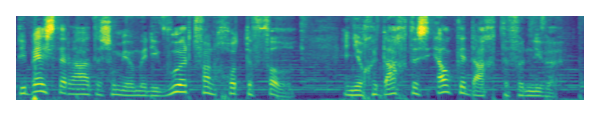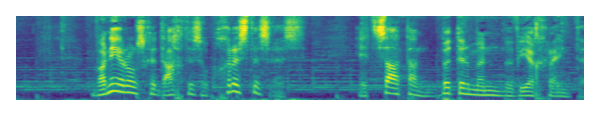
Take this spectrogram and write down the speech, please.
die beste raad is om jou met die woord van God te vul en jou gedagtes elke dag te vernuwe. Wanneer ons gedagtes op Christus is, het Satan bittermin beweegruimte.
